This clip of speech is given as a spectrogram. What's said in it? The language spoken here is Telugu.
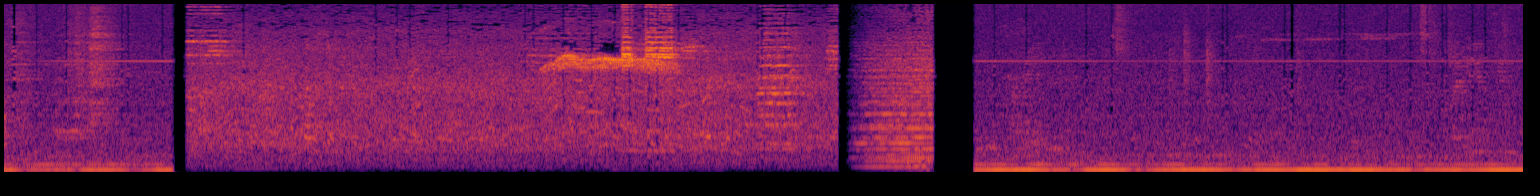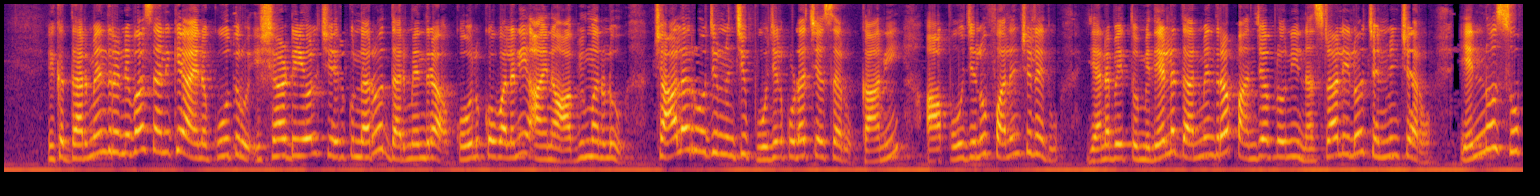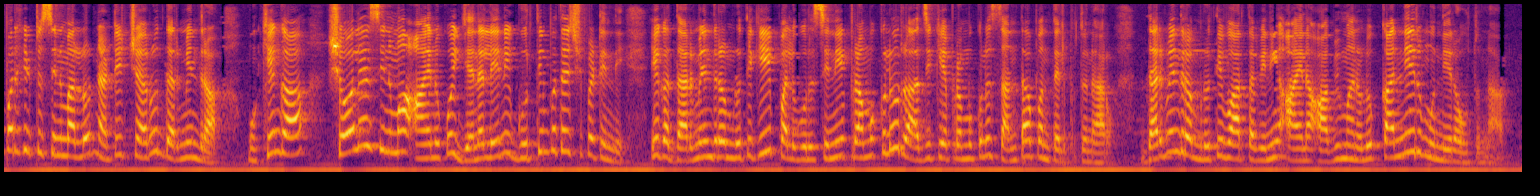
ఇక ధర్మేంద్ర నివాసానికి ఆయన కూతురు ఇషా డియోల్ చేరుకున్నారు. ధర్మేంద్ర కోలుకోవాలని ఆయన అభిమానులు చాలా రోజుల నుంచి పూజలు కూడా చేశారు. కానీ ఆ పూజలు ఫలించలేదు. ఎనభై తొమ్మిదేళ్ళ ధర్మేంద్ర పంజాబ్లోని నస్రాలీలో జన్మించారు. ఎన్నో సూపర్ హిట్ సినిమాల్లో నటించారు ధర్మేంద్ర. ముఖ్యంగా షోలే సినిమా ఆయనకు ఎనలేని గుర్తింపు తెచ్చిపెట్టింది. ఇక ధర్మేంద్ర మృతికి పలువురు సినీ ప్రముఖులు రాజకీయ ప్రముఖులు సంతాపం తెలుపుతున్నారు. ధర్మేంద్ర మృతి వార్త విని ఆయన అభిమానులు కన్నీరు మున్నీరవుతున్నారు.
